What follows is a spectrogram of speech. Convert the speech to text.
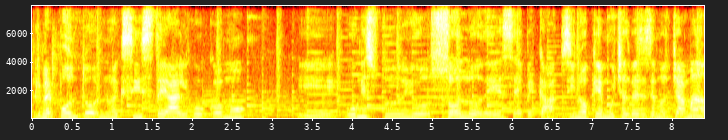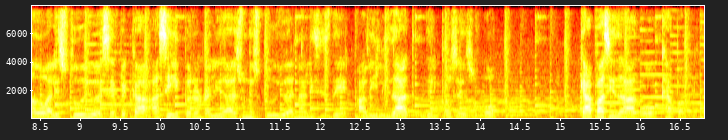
primer punto, no existe algo como un estudio solo de CPK, sino que muchas veces hemos llamado al estudio de CPK así, pero en realidad es un estudio de análisis de habilidad del proceso o capacidad o capability.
